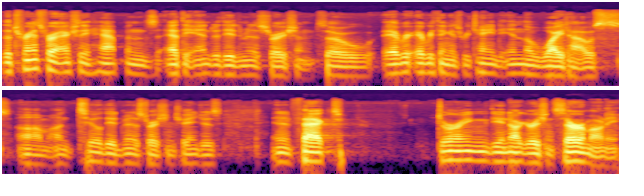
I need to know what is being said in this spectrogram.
the transfer actually happens at the end of the administration. So every, everything is retained in the White House um, until the administration changes. And in fact, during the inauguration ceremony,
